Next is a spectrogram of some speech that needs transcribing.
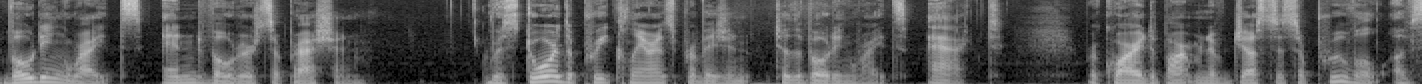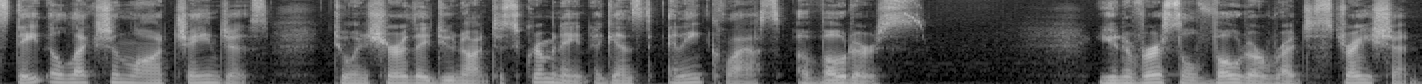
Voting rights end voter suppression. Restore the preclearance provision to the Voting Rights Act. Require Department of Justice approval of state election law changes to ensure they do not discriminate against any class of voters. Universal voter registration,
